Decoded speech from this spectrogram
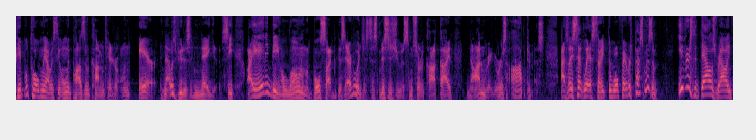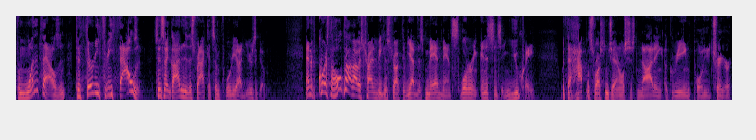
People told me I was the only positive commentator on air, and that was viewed as a negative. See, I hated being alone on the bull side because everyone just dismisses you as some sort of cockeyed, non rigorous optimist. As I said last night, the world favors pessimism. Even as the Dow has rallied from 1,000 to 33,000 since I got into this racket some 40 odd years ago. And of course, the whole time I was trying to be constructive, you had this madman slaughtering innocents in Ukraine with the hapless Russian generals just nodding, agreeing, pulling the trigger,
